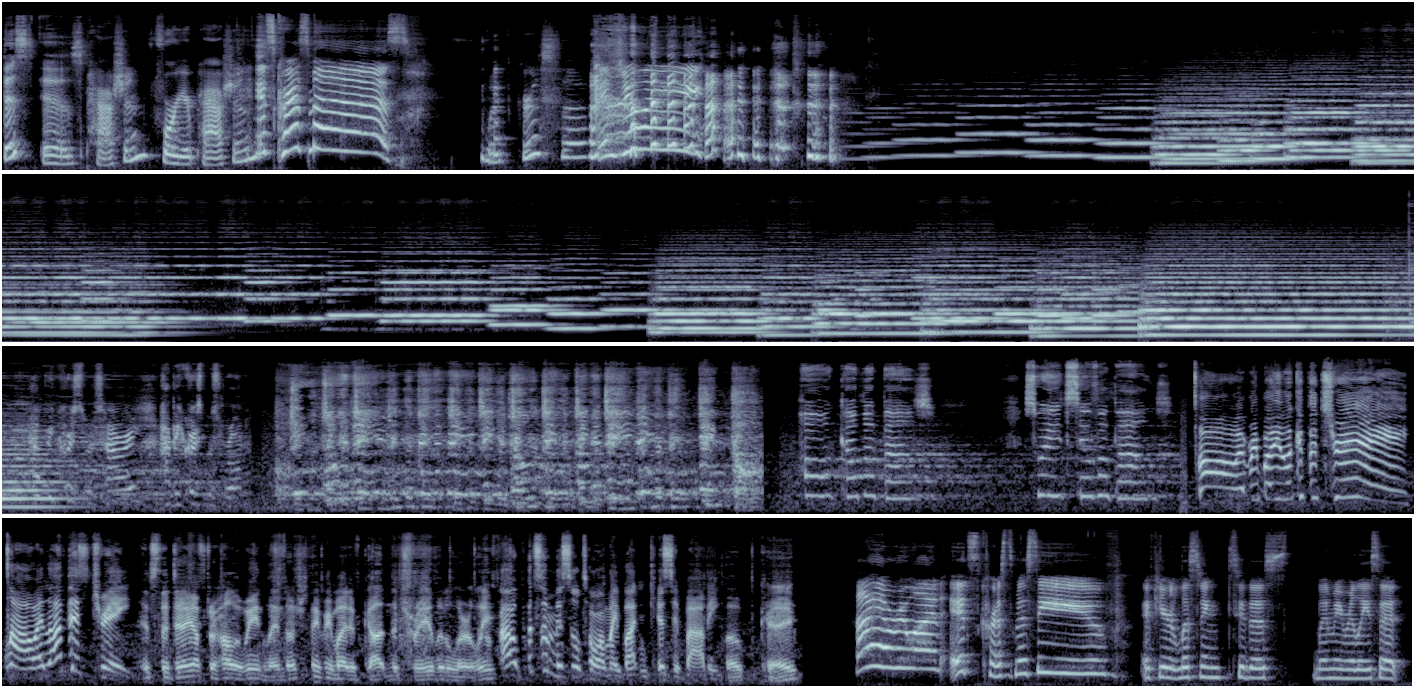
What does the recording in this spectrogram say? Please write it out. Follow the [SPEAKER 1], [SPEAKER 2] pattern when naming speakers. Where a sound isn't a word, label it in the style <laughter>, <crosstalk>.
[SPEAKER 1] This is Passion for Your Passions
[SPEAKER 2] It's Christmas!
[SPEAKER 1] with Krista.
[SPEAKER 2] And <laughs> Julie!
[SPEAKER 3] Don't you think we might have gotten the tree a little early?
[SPEAKER 4] I'll put some mistletoe on my butt and kiss it, Bobby.
[SPEAKER 3] Okay.
[SPEAKER 2] Hi, everyone! It's Christmas Eve. If you're listening to this when we release it,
